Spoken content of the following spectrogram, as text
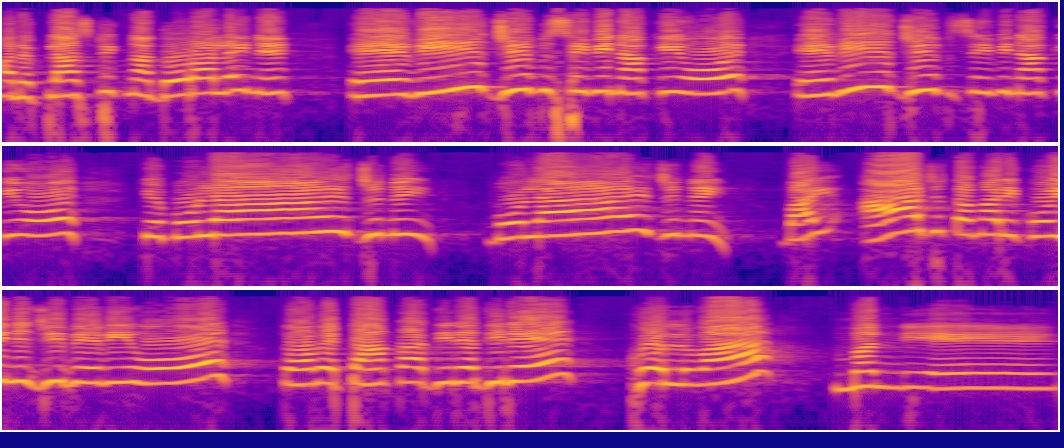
અને પ્લાસ્ટિકના દોરા લઈને એવી જીભ સીવી નાખી હોય, એવી જીભ સીવી નાખી હોય કે બોલાય જ નહીં, બોલાય જ નહીં. ભાઈ, આજ તમારી કોઈની જીભ એવી હોય તો હવે ટાંકા ધીરે ધીરે ખોલવા માંડીએ.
